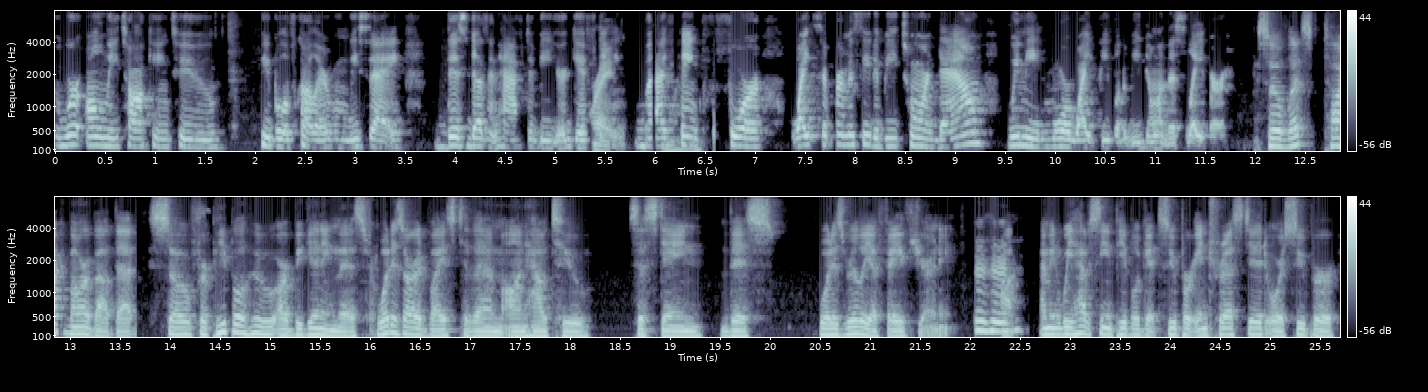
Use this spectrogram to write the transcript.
we're only talking to people of color when we say this doesn't have to be your gifting Right. but i Mhm. think for white supremacy to be torn down we need more white people to be doing this labor So let's talk more about that. So, for people who are beginning this, what is our advice to them on how to sustain this, what is really a faith journey? Mhm. Uh, I mean, we have seen people get super interested or super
